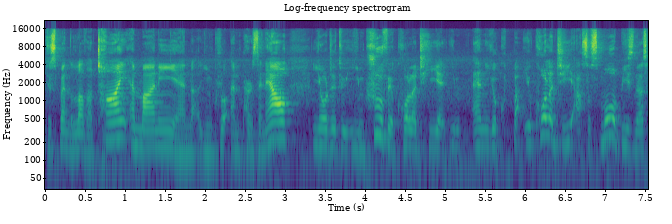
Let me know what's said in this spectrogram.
to spend a lot of time and money and uh, and personnel in order to improve your quality and, and your, your quality as a small business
